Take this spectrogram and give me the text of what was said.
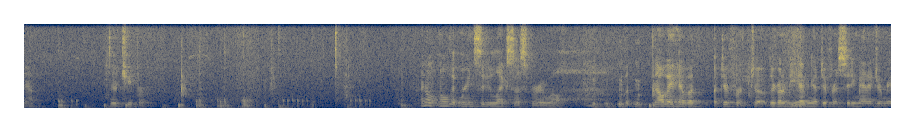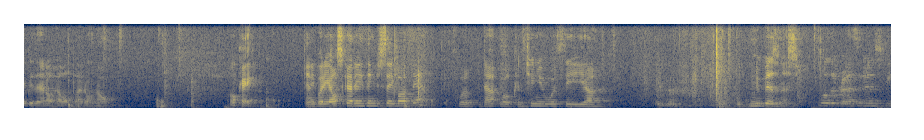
Yeah, they're cheaper. I don't know that Marine City likes us very well. But now they have a, a different, uh, they're gonna be having a different city manager, maybe that'll help, I don't know. Okay, anybody else got anything to say about that? If we'll- not, we'll continue with the, uh, with new business. Will the residents be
